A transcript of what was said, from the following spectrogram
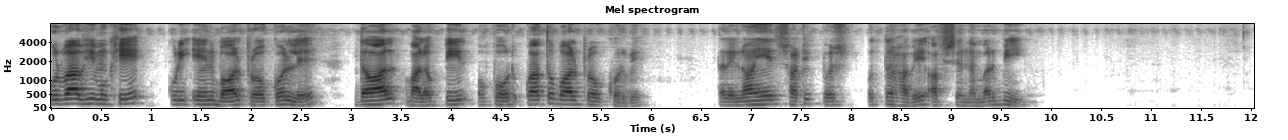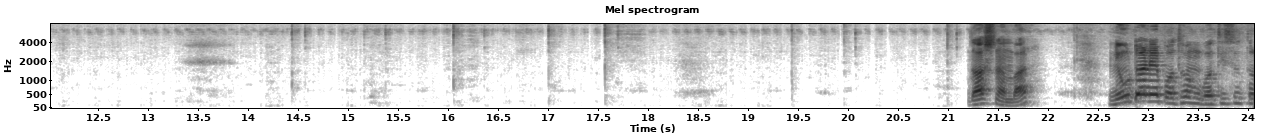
পূর্বাভিমুখে কুড়ি এন বল প্রয়োগ করলে দেওয়াল বালকটির ওপর কত বল প্রয়োগ করবে? তাহলে নয়ের সঠিক উত্তর হবে অপশন নাম্বার বি দশ নাম্বার। নিউটনের প্রথম গতিসূত্র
